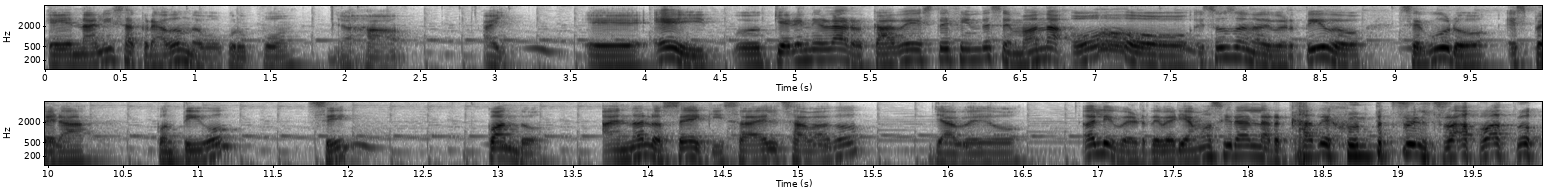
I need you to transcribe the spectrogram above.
Eh, Nalis ha creado un nuevo grupo. Ajá. Ay. Eh, hey, ¿quieren ir al arcade este fin de semana? Oh, eso suena divertido. Seguro. Espera, ¿Contigo? ¿Sí? ¿Cuándo? Ah, no lo sé, quizá el sábado. Ya veo. Oliver, deberíamos ir al arcade juntos el sábado.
